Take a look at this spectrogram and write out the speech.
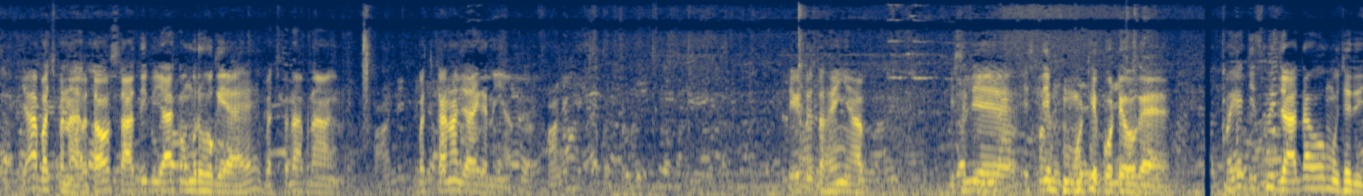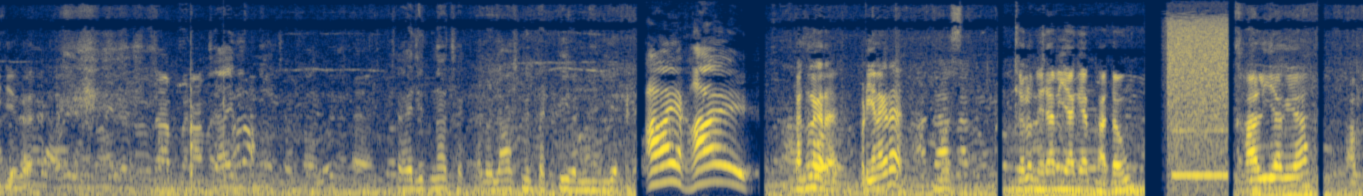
क्या बचपना है बताओ। शादी ब्याह का उम्र हो गया है बचपना अपना बचकाना जाएगा नहीं आपका। टेटू तो है ही आप इसलिए इसलिए मोटे पोटे हो गए हैं। भैया जिसमें ज़्यादा हो मुझे दीजिएगा। चाहे जितना अच्छा खा लो लास्ट में टट्टी बनना है आए हाय! कैसा लग रहा है? बढ़िया लग रहा है? चलो मेरा भी आ गया अब खाता हूँ। खा लिया गया। अब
